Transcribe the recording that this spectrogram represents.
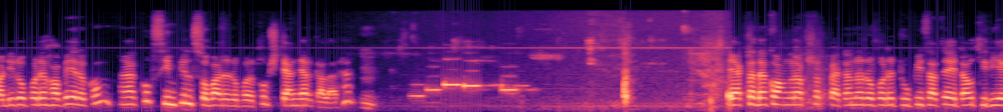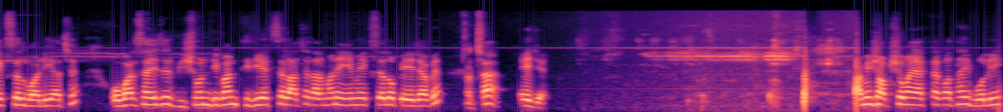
বডির উপরে হবে এরকম। হ্যাঁ খুব সিম্পল সোবারের উপরে খুব স্ট্যান্ডার্ড কালার হ্যাঁ। এই একটা দেখো অঙ্গরক্ষক প্যাটার্নের উপরে টু পিস আছে। এটাও থ্রি এক্সেল বডি আছে। ওভার সাইজের ভীষণ ডিমান্ড থ্রি এক্সেল আছে তার মানে এম এক্সেলও পেয়ে যাবে। আচ্ছা। হ্যাঁ এই যে। আমি সবসময় একটা কথাই বলি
